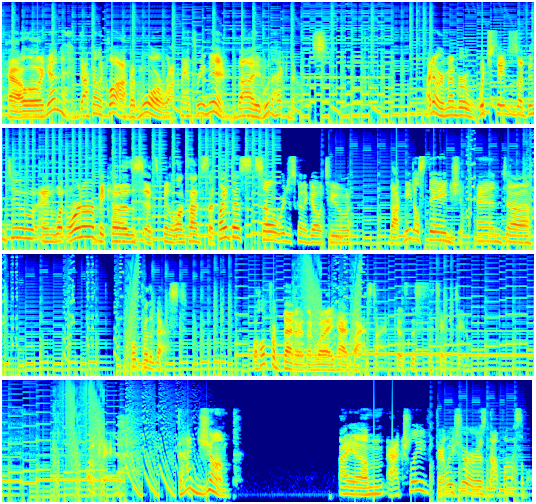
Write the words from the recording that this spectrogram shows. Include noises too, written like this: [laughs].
Hello again, Doc on the clock with more Rockman 3 Min by who the heck knows. I don't remember which stages I've been to and what order because it's been a long time since I played this, so we're just to go to Doc Needle stage and uh, hope for the best. Well, hope for better than what I had last time, because this is the take two. Okay. That jump I am actually fairly sure is not possible.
